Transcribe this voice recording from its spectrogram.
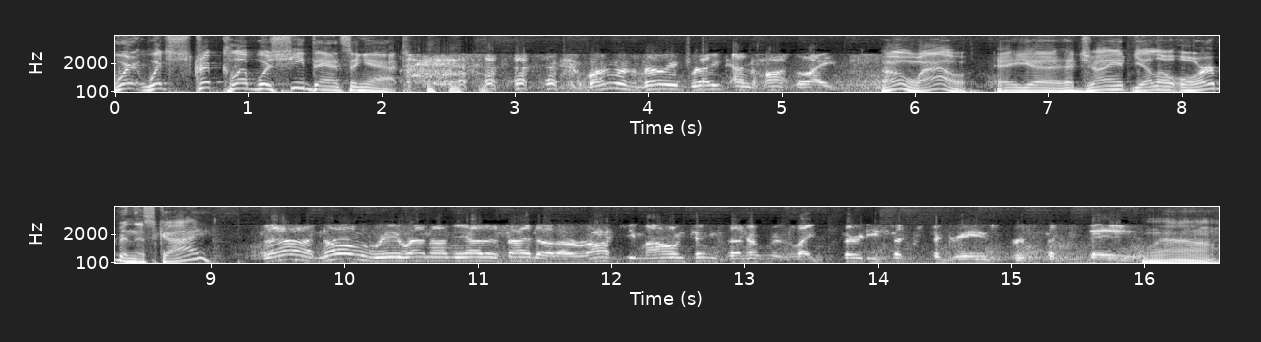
where which strip club was she dancing at? One was very bright and hot lights. Oh wow, a uh, a giant yellow orb in the sky. Yeah, no, we went on the other side of the Rocky Mountains and it was like 36 degrees for six days. Wow.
